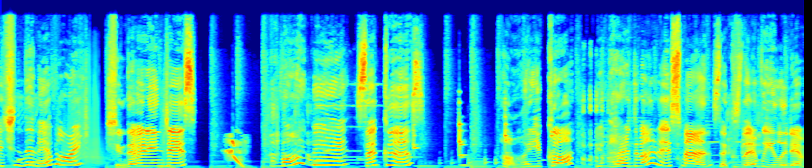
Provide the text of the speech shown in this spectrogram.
içinde ne var? Şimdi öğreneceğiz. Vay be sakız. Harika. Bir merdiven resmen. Sakızlara bayılırım.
